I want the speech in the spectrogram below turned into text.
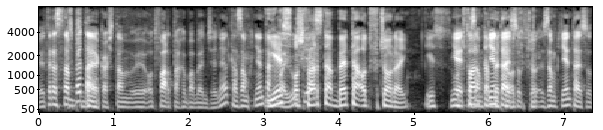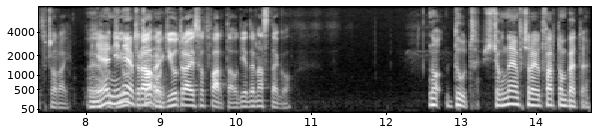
Yy, Teraz ta beta jakaś tam y, otwarta chyba będzie, nie? Ta zamknięta jest otwarta jest? beta od wczoraj. Jest nie, to zamknięta jest, od wczoraj. zamknięta jest od wczoraj. Nie, od nie, nie, jutra, wczoraj. Od jutra jest otwarta, od 11. No, dude, ściągnąłem wczoraj otwartą betę.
